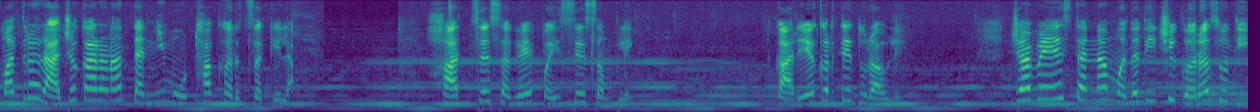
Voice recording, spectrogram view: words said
मात्र राजकारणात त्यांनी मोठा खर्च केला. हातचे सगळे पैसे संपले. कार्यकर्ते दुरावले. ज्या वेळेस त्यांना मदतीची गरज होती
